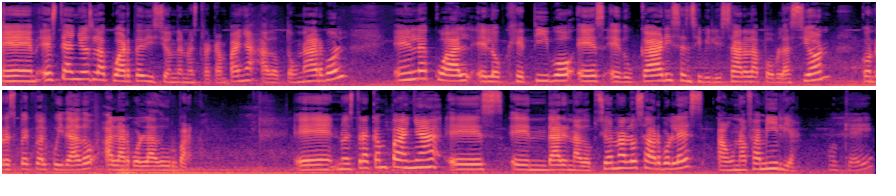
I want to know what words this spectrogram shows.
eh, este año es la cuarta edición de nuestra campaña Adopta un árbol, en la cual el objetivo es educar y sensibilizar a la población con respecto al cuidado al arbolado urbano. Eh, nuestra campaña es en dar en adopción a los árboles a una familia. Ok.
